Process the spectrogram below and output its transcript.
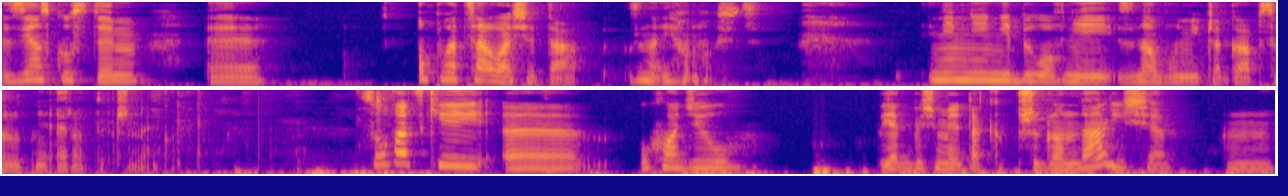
W związku z tym opłacała się ta znajomość. Niemniej nie było w niej znowu niczego absolutnie erotycznego. Słowacki y, uchodził, jakbyśmy tak przyglądali się y,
